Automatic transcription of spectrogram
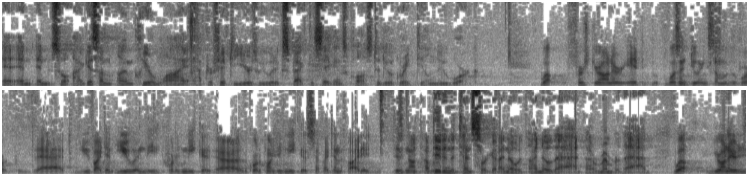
and, and, so I guess I'm unclear why after 50 years we would expect the savings clause to do a great deal new work. Well, first, Your Honor, it wasn't doing some of the work that you've ident- you and the court of amicus, uh, the court appointed amicus have identified. It does not cover. It did in the Tenth Circuit. I know. I know that. I remember that. Well, Your Honor,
